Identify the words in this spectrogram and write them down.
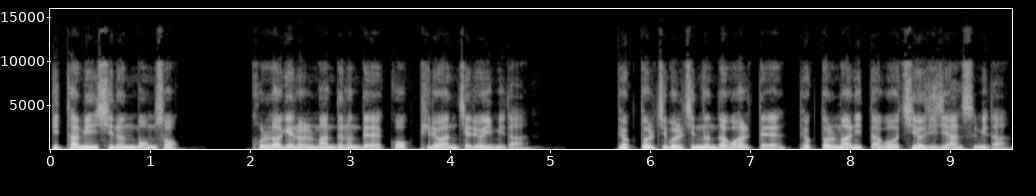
비타민C는 몸속 콜라겐을 만드는데 꼭 필요한 재료입니다. 벽돌집을 짓는다고 할 때 벽돌만 있다고 지어지지 않습니다.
